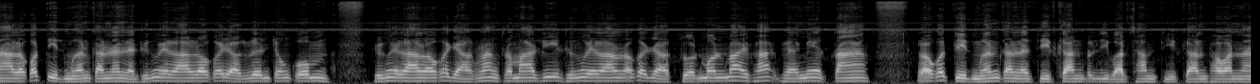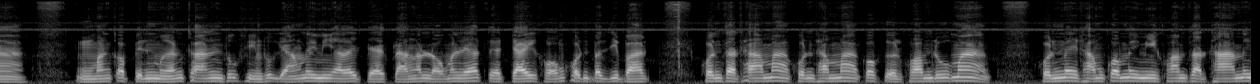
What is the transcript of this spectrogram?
นาเราก็ติดเหมือนกันนั่นแหละ ถึงเวลาเราก็อยากเดินจงกรมถึงเวลาเราก็อยากนั่งสมาธิถึงเวลาเราก็อยากสวดมนต์ไหว้พระแผ่เมตตา เราก็ติดเหมือนกันแหละติดการปฏิบัติธรรมติดการภาวนามมันก็เป็นเหมือนกันทุกสิ่งทุกอย่างไม่มีอะไรแตกต่างกันหรอกมันแล้วแต่ใจของคนปฏิบัติ คนศรัทธามาก คนทำมากก็เกิดความรู้มาก คนไม่ทำก็ไม่มีความศรัทธาไม่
